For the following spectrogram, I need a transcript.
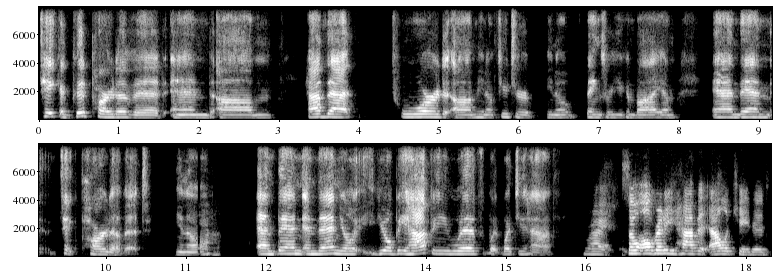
take a good part of it and um, have that toward um, you know future you know things where you can buy them, and then take part of it, you know, yeah. and then and then you'll you'll be happy with what what you have. Right. So already have it allocated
